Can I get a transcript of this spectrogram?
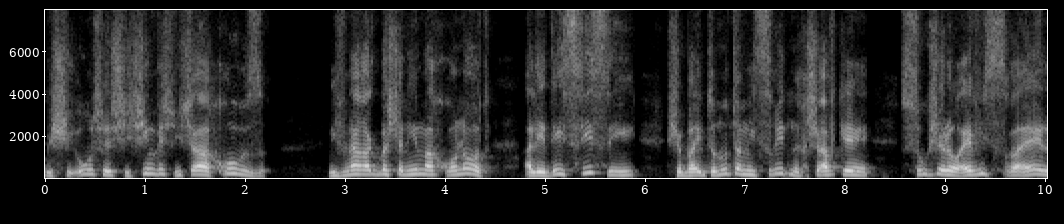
בשיעור של 66 אחוז, נבנה רק בשנים האחרונות על ידי סיסי, שבעיתונות המצרית נחשב כסוג של אוהב ישראל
